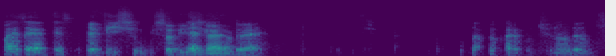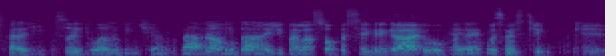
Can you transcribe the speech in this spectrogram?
mas é, é, É vício, isso é vício. é, É. isso, é. Não dá pra o cara continuar andando com os caras de 18 anos, 20 anos. Não dá. Não, não como. dá. Ele vai lá só pra ser gregário ou fazer É, coisa sim. desse tipo. Porque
